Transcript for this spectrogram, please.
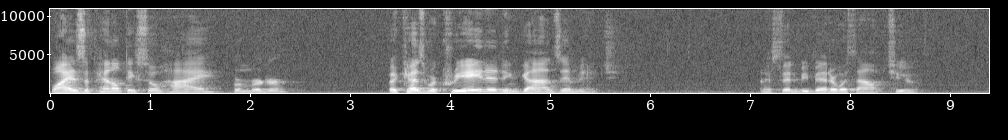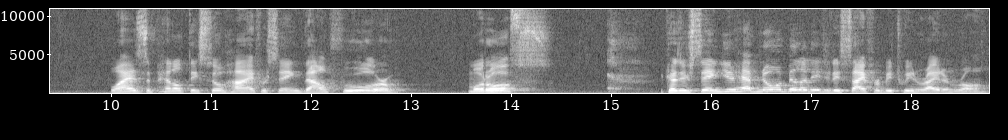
Why is the penalty so high for murder? Because we're created in God's image. And I said, it'd be better without you. Why is the penalty so high for saying thou fool or moros? Because you're saying you have no ability to decipher between right and wrong.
